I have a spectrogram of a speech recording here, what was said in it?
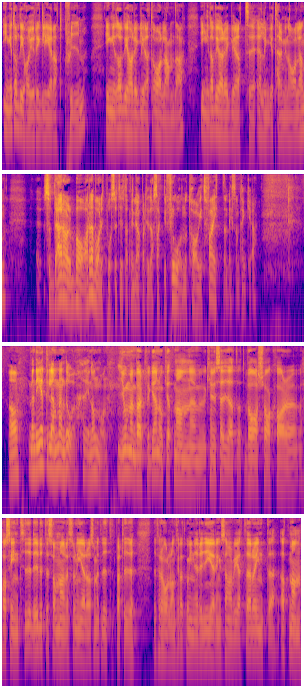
inget av det har ju reglerat Preem. Inget av det har reglerat Arlanda. Inget av det har reglerat eh, LNG-terminalen. Så där har det bara varit positivt att Miljöpartiet har sagt ifrån och tagit fighten, liksom, tänker jag. Ja, men det är ett dilemma ändå i någon mån. Jo men verkligen och att man eh, kan ju säga att, att var sak har, har sin tid. Det är ju lite som man resonerar som ett litet parti i förhållande till att gå in i regeringssamarbete eller inte. Att man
